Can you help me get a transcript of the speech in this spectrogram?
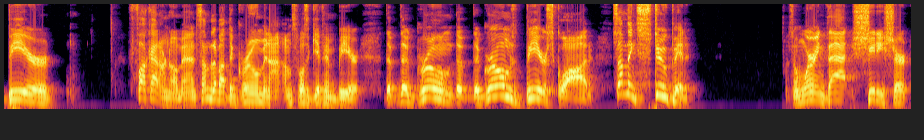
beer fuck, I don't know, man. Something about the groom, and I'm supposed to give him beer. The the groom, the the groom's beer squad. Something stupid. So I'm wearing that shitty shirt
